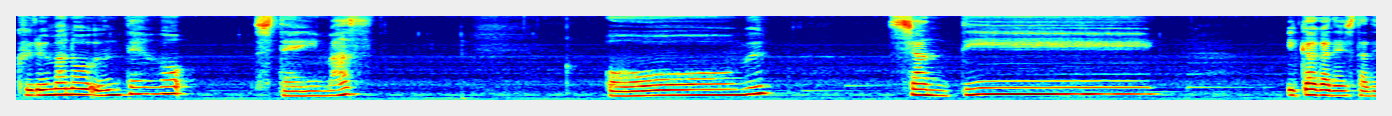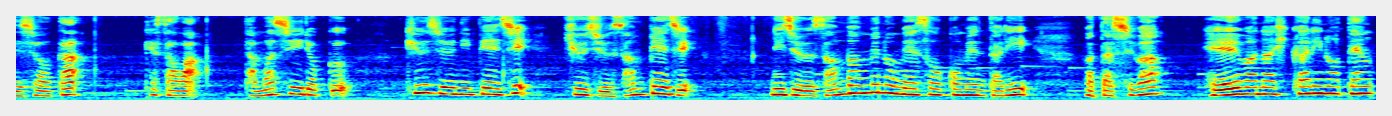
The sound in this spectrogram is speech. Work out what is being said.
車の運転をしています。オームシャンティいかがでしたでしょうか？今朝は魂力。92ページ。93ページ。23番目の瞑想コメンタリー。私は平和な光の点。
